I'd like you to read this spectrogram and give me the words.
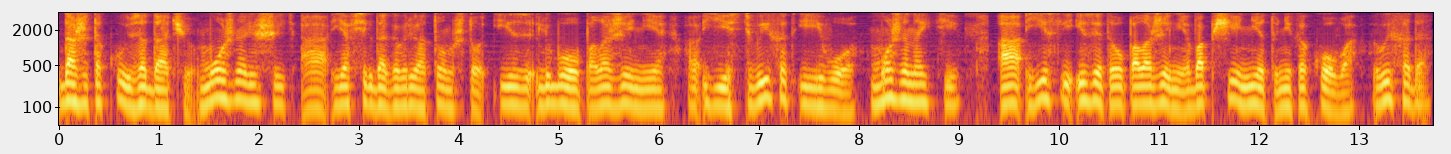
даже такую задачу можно решить, а я всегда говорю о том, что из любого положения а, есть выход, и его можно найти. А если из этого положения вообще нету никакого выхода,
